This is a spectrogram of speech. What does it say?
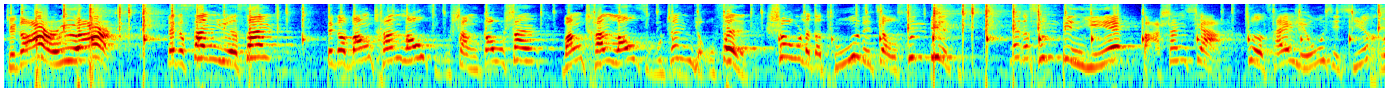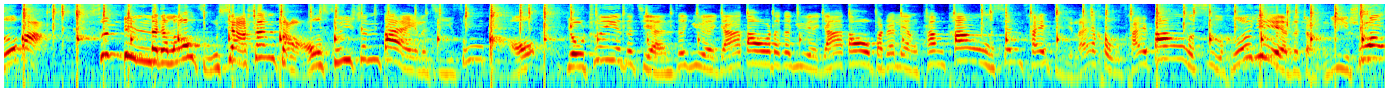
这个二月二，这个三月三，这个王禅老祖上高山，王禅老祖真有份，收了个徒弟叫孙膑。那个孙膑爷打山下，这才留下协和坝。孙膑那个老祖下山早，随身带了几宗宝，有锥子、剪子、月牙刀。这个月牙刀把这亮堂堂，先裁底来后裁帮，四合叶子整一双。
